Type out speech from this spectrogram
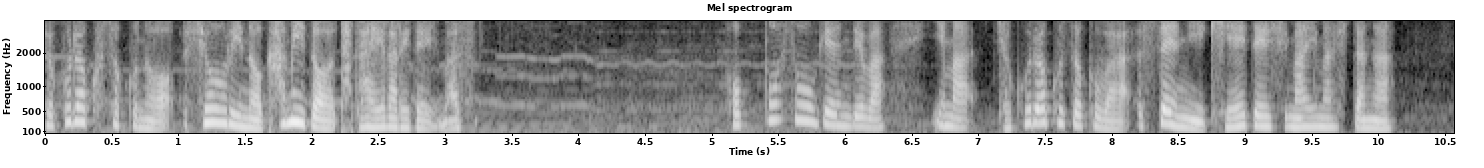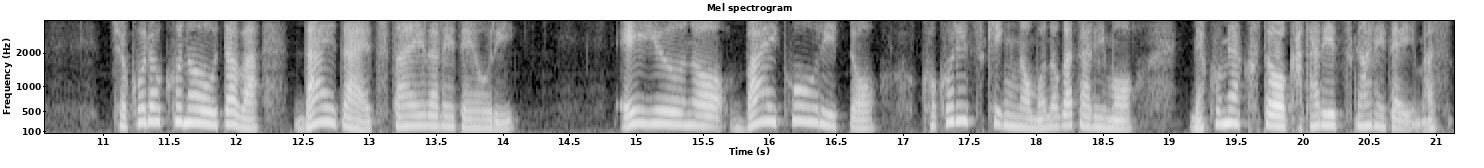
直録族の勝利の神と称えられています。北方草原では今直録族はすでに消えてしまいましたが、直録の歌は代々伝えられており、英雄のバイコーリと国立金の物語も脈々と語り継がれています。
